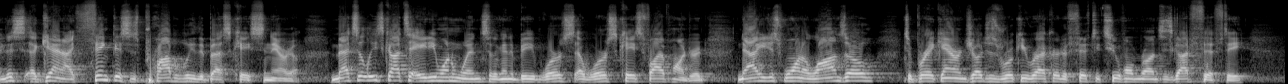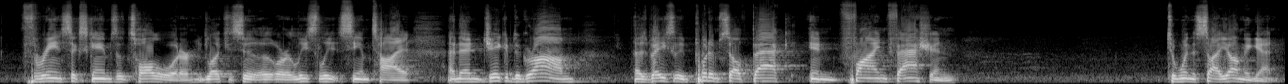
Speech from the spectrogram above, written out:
And this again, I think this is probably the best case scenario. Mets at least got to 81 wins, so they're going to be worse at worst case 500. Now you just want Alonso to break Aaron Judge's rookie record of 52 home runs. He's got 50. Three and six games of the tall order. You'd like to see, or at least see him tie it. And then Jacob DeGrom has basically put himself back in fine fashion to win the Cy Young again.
